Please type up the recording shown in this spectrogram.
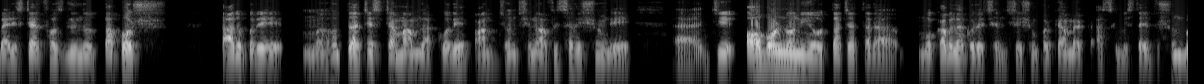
ব্যারিস্টার ফজলিন্দুর তাপস তার উপরে হত্যা চেষ্টা মামলা করে পাঁচজন সেনা অফিসারের সঙ্গে যে অবর্ণনীয় অত্যাচার তারা মোকাবেলা করেছেন সেই সম্পর্কে আমরা আজকে বিস্তারিত শুনব।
